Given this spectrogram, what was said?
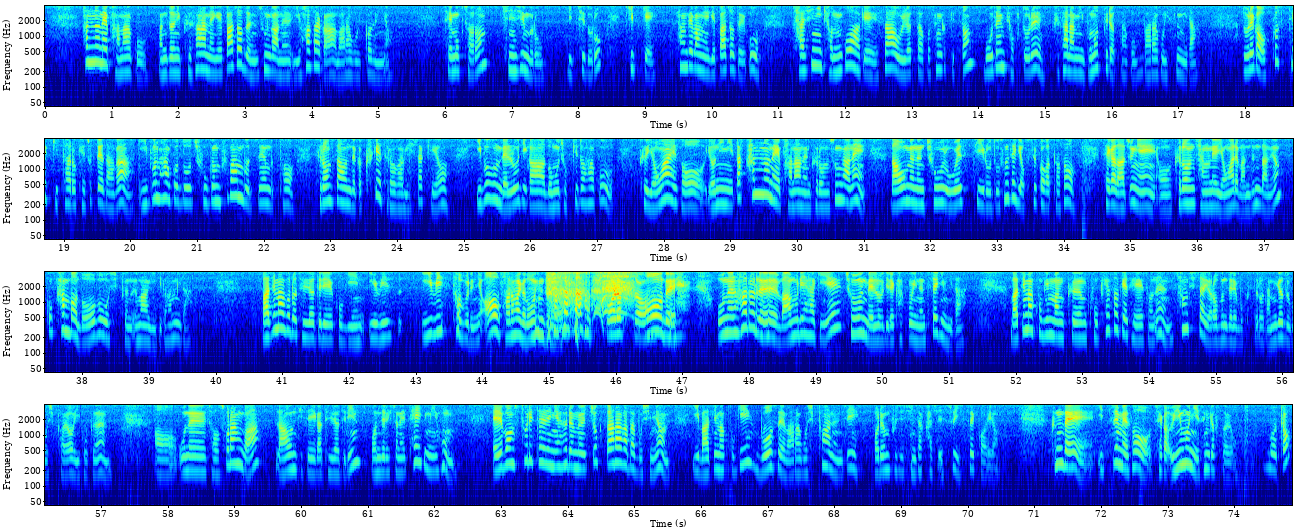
한눈에 반하고 완전히 그 사람에게 빠져든 순간을 이 화자가 말하고 있거든요. 제목처럼 진심으로 미치도록 깊게 상대방에게 빠져들고 자신이 견고하게 쌓아 올렸다고 생각했던 모든 벽돌을 그 사람이 무너뜨렸다고 말하고 있습니다. 노래가 어쿠스틱 기타로 계속되다가 2분하고도 조금 후반부쯤부터 드럼 사운드가 크게 들어가기 시작해요. 이 부분 멜로디가 너무 좋기도 하고 그 영화에서 연인이 딱 한눈에 반하는 그런 순간에 나오면은 좋을 OST로도 손색이 없을 것 같아서 제가 나중에 어, 그런 장르의 영화를 만든다면 꼭 한번 넣어보고 싶은 음악이기도 합니다. 마지막으로 들려드릴 곡인 이리스 이리스터블은요. 어우 발음하기가 너무 힘드네요. 어렵죠. 어, 네. 오늘 하루를 마무리하기에 좋은 멜로디를 갖고 있는 트랙입니다. 마지막 곡인 만큼 곡 해석에 대해서는 청취자 여러분들의 몫으로 남겨두고 싶어요. 이 곡은 어, 오늘 저 소랑과 라운 DJ가 들려드린 원디렉션의 Take Me Home 앨범 스토리텔링의 흐름을 쭉 따라가다 보시면 이 마지막 곡이 무엇을 말하고 싶어 하는지 어렴풋이 짐작하실 수 있을 거예요. 근데 이쯤에서 제가 의문이 생겼어요. 뭐죠?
